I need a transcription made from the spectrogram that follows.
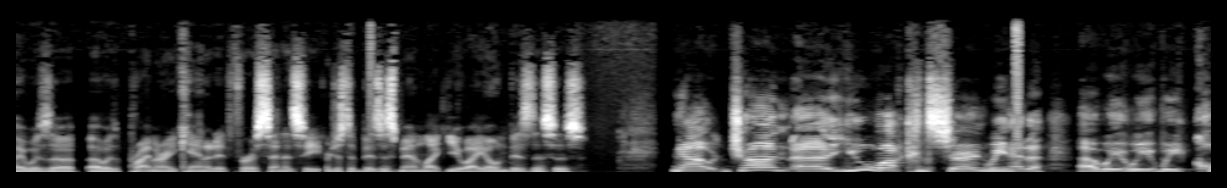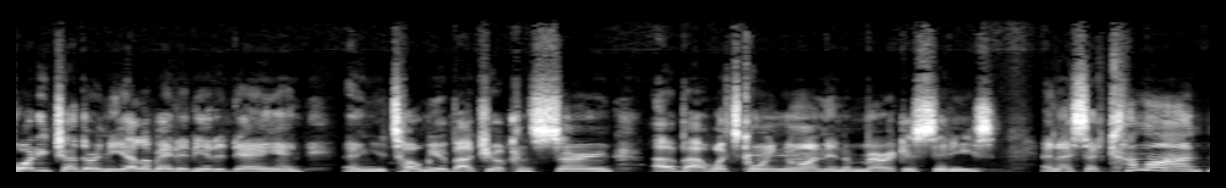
I was a I was a primary candidate for a Senate seat. I'm just a businessman like you. I own businesses. Now, John, uh, you are concerned. We had a uh, we, we we caught each other in the elevator the other day, and and you told me about your concern about what's going on in America's cities. And I said, "Come on,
